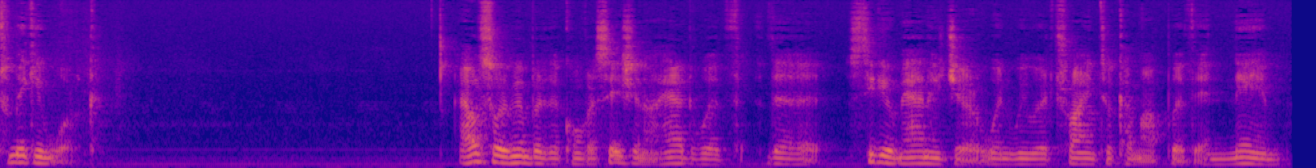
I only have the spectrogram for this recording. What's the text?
to make it work. I also remember the conversation I had with the studio manager when we were trying to come up with a name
